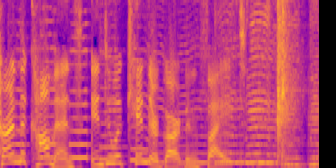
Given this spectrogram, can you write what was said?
Turn the comments into a kindergarten fight.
